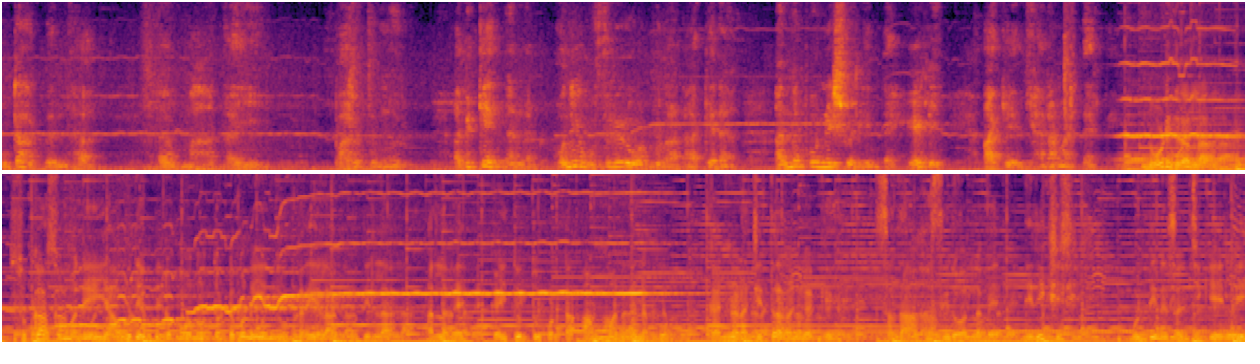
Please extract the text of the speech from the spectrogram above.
ಊಟ ಹಾಕಿದಂಥ ಮಹಾತಾಯಿ ಭಾರತಮ್ಮರು. ಅದಕ್ಕೆ ನನ್ನ ಕೊನೆಯ ಉಸಿರಿರುವವರೆಗೂ ನಾನು ಆಕೆನ ಅನ್ನಪೂರ್ಣೇಶ್ವರಿ ಅಂತ ಹೇಳಿ ಆಕೆ ಧ್ಯಾನ ಮಾಡ್ತಾ ಇರ್ತೀನಿ. ನೋಡಿದ್ರಲ್ಲ, ಸುಖ ಸುಮ್ಮನೆ ಯಾವುದೇ ಕುಟುಂಬವನ್ನು ದೊಡ್ಡ ಮನೆಯನ್ನು ಕರೆಯಲಾಗುವುದಿಲ್ಲ ಅಲ್ಲವೇ? ಕೈತುತ್ತು ಕೊಟ್ಟ ಅಮ್ಮನ ನೆನಪು ಕನ್ನಡ ಚಿತ್ರರಂಗಕ್ಕೆ ಸದಾ ಹಸಿರು ಅಲ್ಲವೇ? ನಿರೀಕ್ಷಿಸಿ. ಮುಂದಿನ ಸಂಚಿಕೆಯಲ್ಲಿ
